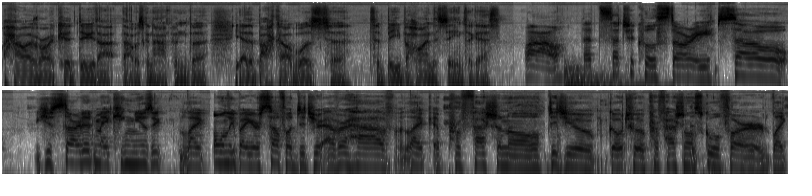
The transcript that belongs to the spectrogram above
however I could do that, that was going to happen. But yeah, the backup was to to be behind the scenes, I guess. Wow, that's such a cool story. So you started making music like only by yourself or did you ever have like a professional did you go to a professional school for like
